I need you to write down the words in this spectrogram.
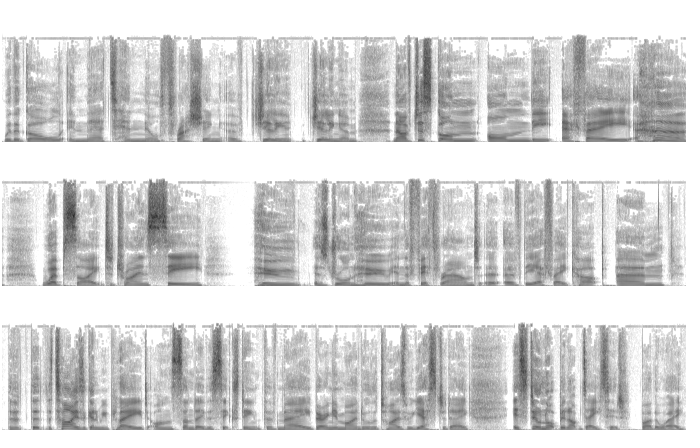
with a goal in their 10 0 thrashing of Gillingham. Now I've just gone on the FA website to try and see who has drawn who in the fifth round uh, of the FA Cup. Um, the, the, the, ties are going to be played on Sunday, the 16th of May. Bearing in mind all the ties were yesterday, it's still not been updated, by the way,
